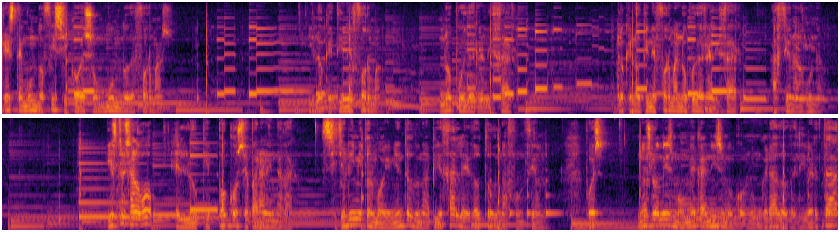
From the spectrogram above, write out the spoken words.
que este mundo físico es un mundo de formas. Y lo que tiene forma no puede realizar. Lo que no tiene forma no puede realizar acción alguna. Y esto es algo en lo que pocos se paran a indagar. Si yo limito el movimiento de una pieza, le doto de una función. Pues no es lo mismo un mecanismo con un grado de libertad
